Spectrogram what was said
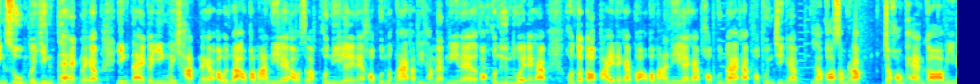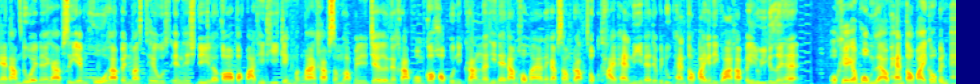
ยิ่งซูมก็ยิ่งแตกนะครับยิ่งแตกก็ยิ่งไม่ชัดนะครับเอาเป็นว่าเอาประมาณนี้เลยเอาสำหรับคนนี้เลยนะขอบคุณมากๆครับที่ทำแบบนี้นะแล้วก็คนอื่นด้วยนะครับคนต่อๆไปนะครับก็เอาประมาณนี้เลยครับขอบคุณมากครับขอบคุณจริงครับแล้วก็สำหรับเจ้าของแผนก็มีแนะนำด้วยนะครับ CM คู่ครับ เป็น m u s t e u s NHD แล้วก็ป็อกปาทีทีเก่งมาก ๆ ครับสำหรับเมนเจอร์นะครับผมก็ขอบคุณอีกครั้งนะที่แนะนำเข้ามานะครับสำหรับตกท้ายแผนนี้นะ เดี๋ยวไปดูแผนต่อไปกันดีกว่าครับ ไปลุยกันเลยฮะโอเคครับผมแล้วแผนต่อไปก็เป็นแผ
